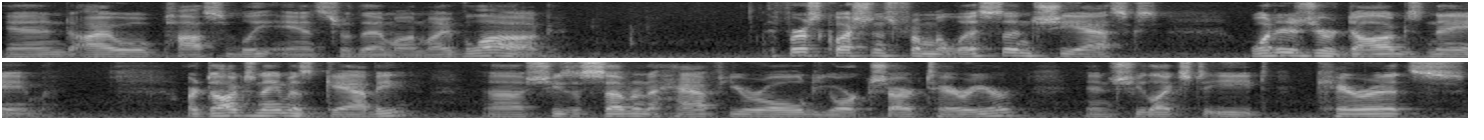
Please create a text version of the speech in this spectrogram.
and I will possibly answer them on my vlog. The first question is from Melissa, and she asks, "What is your dog's name?" Our dog's name is Gabby. Uh, she's a seven and a half year old Yorkshire Terrier, and she likes to eat carrots,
